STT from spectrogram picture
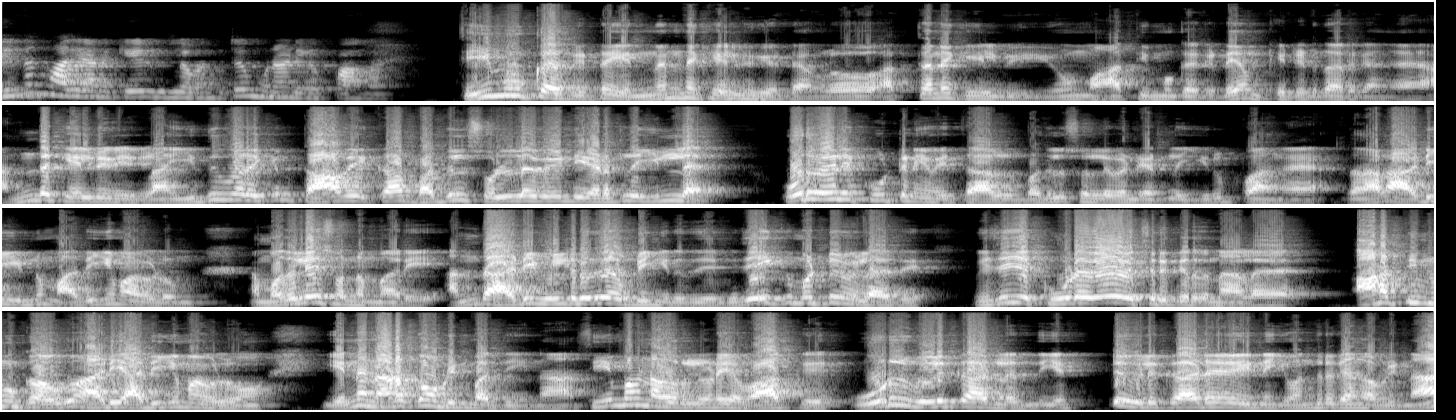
எந்த மாதிரியான கேள்விகளை வந்துட்டு முன்னாடி வைப்பாங்க? திமுக கிட்ட என்னென்ன கேள்வி கேட்டாங்களோ அத்தனை கேள்வியும் அதிமுக கிட்டயும் கேட்டுட்டு தான் இருக்காங்க. அந்த கேள்விகளுக்கெல்லாம் இதுவரைக்கும் தாவேக்கா பதில் சொல்ல வேண்டிய இடத்துல இல்ல. ஒருவேளை கூட்டணி வைத்தால் பதில் சொல்ல வேண்டிய இடத்துல இருப்பாங்க. அதனால அடி இன்னும் அதிகமா விழும் நான் முதலே சொன்ன மாதிரி அந்த அடி விழுறது அப்படிங்கிறது விஜய்க்கு மட்டும் விழாது. விஜய கூடவே வச்சிருக்கிறதுனால அதிமுகவுக்கும் அடி அதிகமா விழுவும் என்ன நடக்கும் அப்படின்னு பாத்தீங்கன்னா சீமான் அவர்களுடைய வாக்கு ஒரு விழுக்காடுல இருந்து எட்டு விழுக்காடு இன்னைக்கு வந்திருக்காங்க அப்படின்னா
